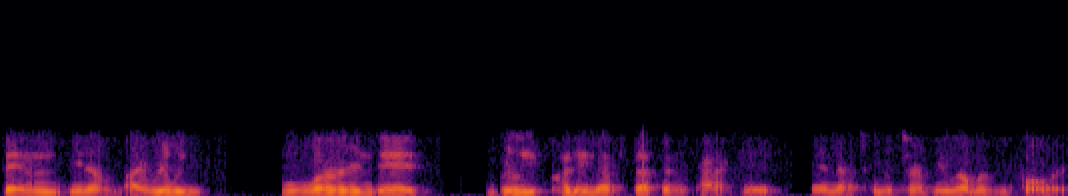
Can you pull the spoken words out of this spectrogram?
Then you know I really learned it, really putting that stuff into practice, and that's going to serve me well moving forward.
